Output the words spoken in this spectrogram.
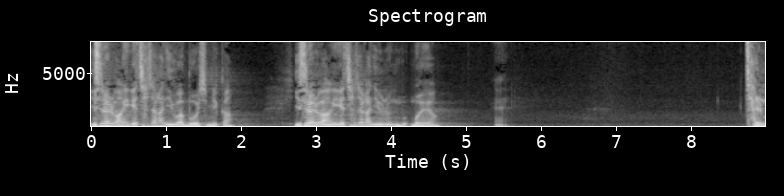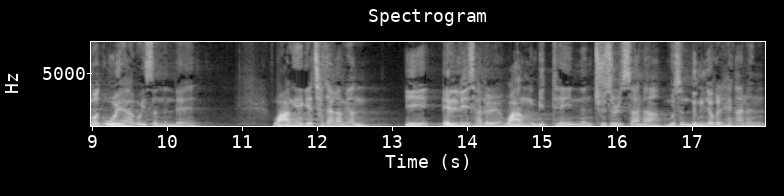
이스라엘 왕에게 찾아간 이유가 무엇입니까? 이스라엘 왕에게 찾아간 이유는 뭐, 뭐예요? 예. 잘못 오해하고 있었는데 왕에게 찾아가면 이 엘리사를 왕 밑에 있는 주술사나 무슨 능력을 행하는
